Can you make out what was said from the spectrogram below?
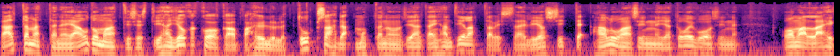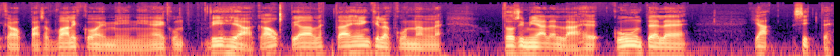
välttämättä ne ei automaattisesti ihan joka k hyllylle tupsahda, mutta ne on sieltä ihan tilattavissa. Eli jos sitten haluaa sinne ja toivoo sinne oman lähikauppansa valikoimiin, niin ei kun vihjaa kauppiaalle tai henkilökunnalle, tosi mielellään he kuuntelee ja sitten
